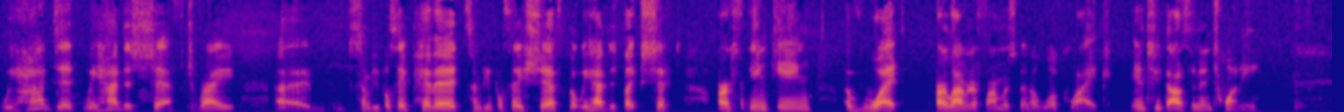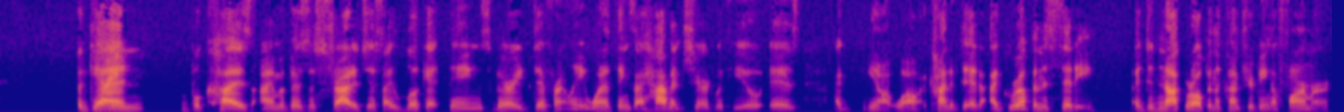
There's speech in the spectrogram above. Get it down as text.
we had to we had to shift right uh, some people say pivot, some people say shift, but we had to like shift our thinking of what our lavender farm was going to look like in 2020. Again, right. Because I'm a business strategist, I look at things very differently. One of the things I haven't shared with you is I, you know, well, I kind of did. I grew up in the city. I did not grow up in the country being a farmer.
